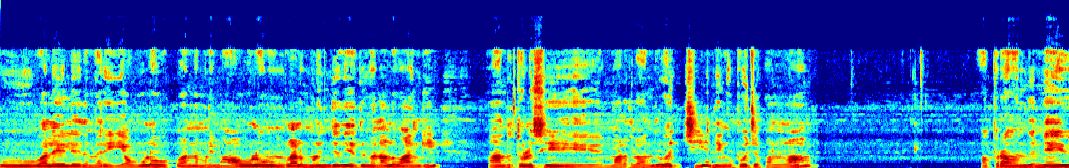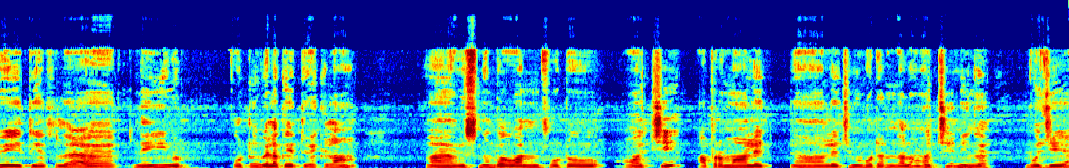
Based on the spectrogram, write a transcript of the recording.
பூ வளையல் இது மாதிரி எவ்வளோ பண்ண முடியுமோ அவ்வளோ உங்களால் முடிஞ்சது எது வேணாலும் வாங்கி அந்த துளசி மரத்தில் வந்து வச்சு நீங்கள் பூஜை பண்ணலாம். அப்புறம் வந்து நெய்வேத்தியத்தில் நெய் போட்டு விளக்கு ஏற்றி வைக்கலாம். விஷ்ணு பகவான் ஃபோட்டோ வச்சு அப்புறமா லெ லட்சுமி ஃபோட்டோ இருந்தாலும் வச்சு நீங்கள் பூஜையை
